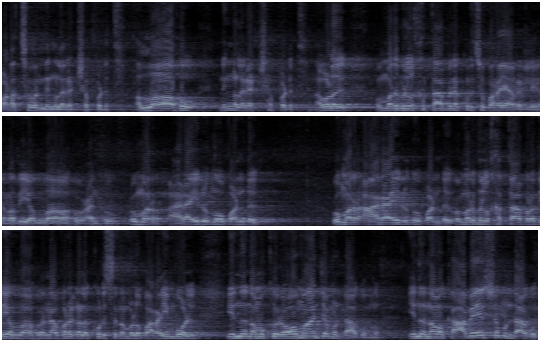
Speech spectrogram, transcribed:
പടച്ചവൻ നിങ്ങളെ രക്ഷപ്പെടുത്തി. അള്ളാഹു നിങ്ങളെ രക്ഷപ്പെടുത്തി. നമ്മൾ ഉമർ ബിൽ ഖത്താബിനെ കുറിച്ച് പറയാറില്ലേ? റബി അള്ളാഹു അൻഹു. ഉമർ ആരായിരുന്നു പണ്ട്? ഉമർ ആരായിരുന്നു പണ്ട്? ഉമർ ബിൽ ഖത്താബ് റതി അള്ളാഹു അവറുകളെ കുറിച്ച് നമ്മൾ പറയുമ്പോൾ ഇന്ന് നമുക്ക് രോമാഞ്ചമുണ്ടാകുന്നു. ഇന്ന് നമുക്ക് ആവേശമുണ്ടാകും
